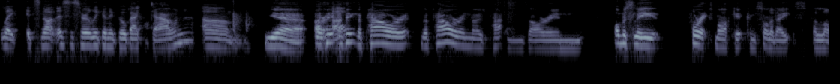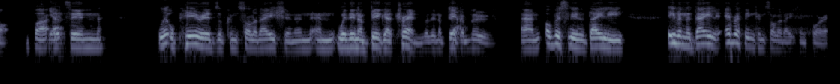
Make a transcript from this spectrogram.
like it's not necessarily going to go back down. Um, yeah, I think up. I think the power the power in those patterns are in obviously forex market consolidates a lot, but yeah. it's in little periods of consolidation and and within a bigger trend, within a bigger yeah. move. And obviously the daily even the daily everything consolidates in forex,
